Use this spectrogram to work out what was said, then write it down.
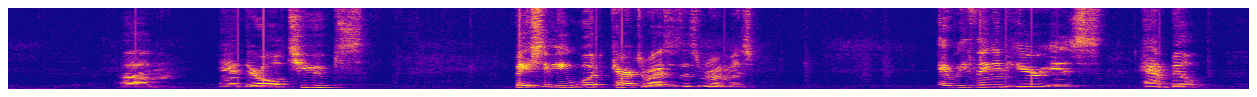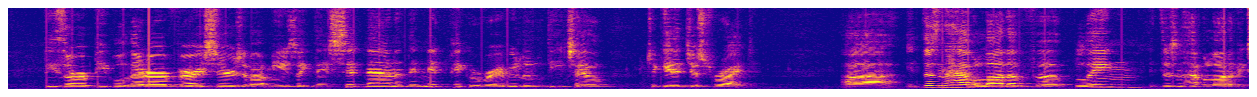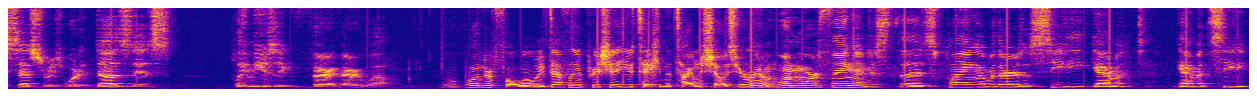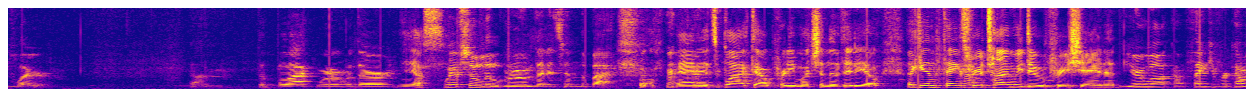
Um, and they're all tubes. Basically what characterizes this room is everything in here is hand built. These are people that are very serious about music. They sit down and they nitpick over every little detail to get it just right. Uh, it doesn't have a lot of uh, bling. It doesn't have a lot of accessories. What it does is play music very, very well. Well, wonderful. Well, we definitely appreciate you taking the time to show us your room. One more thing, I just uh, it's playing over there is a CD gamut, gamut CD player. Um, the black one over there. Yes. We have so little room that it's in the back. and it's blacked out pretty much in the video. Again, thanks for your time. We do appreciate it. You're welcome. Thank you for coming.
